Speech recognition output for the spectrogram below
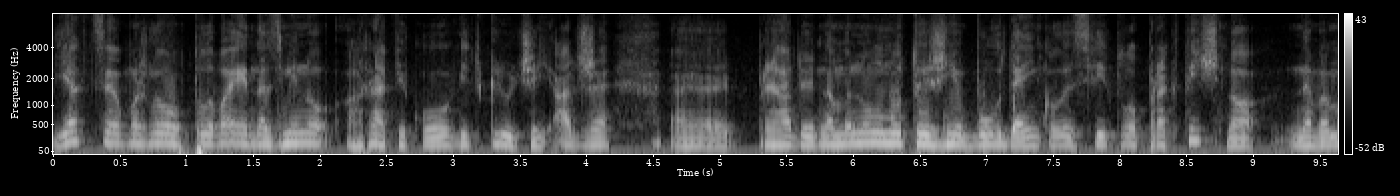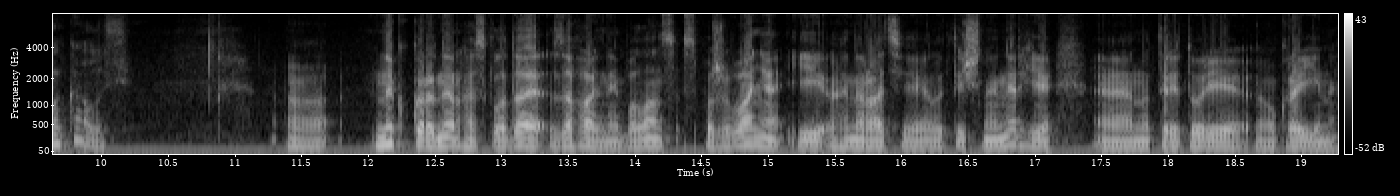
як це можливо впливає на зміну графіку відключень? Адже е, пригадую, на минулому тижні був день, коли світло практично не вимикалося. НЕК «Укренерго» складає загальний баланс споживання і генерації електричної енергії е, на території України.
